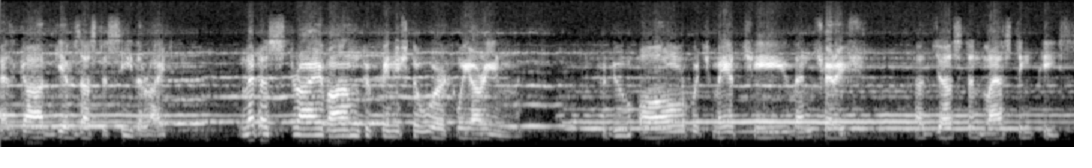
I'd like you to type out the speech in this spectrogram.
as God gives us to see the right, let us strive on to finish the work we are in, to do all which may achieve and cherish a just and lasting peace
